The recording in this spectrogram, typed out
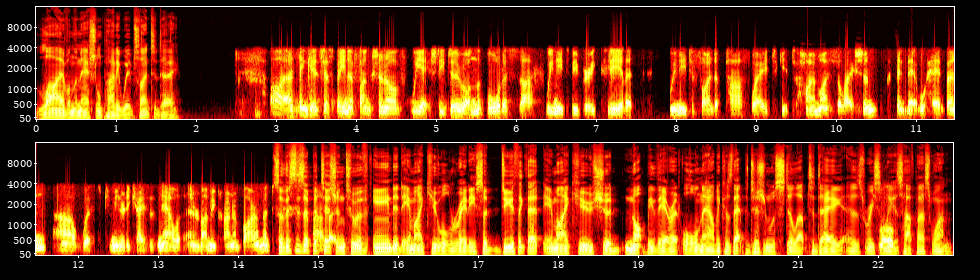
live on the National Party website today? Oh, I think it's just been a function of we actually do on the border stuff. We need to be very clear that We need to find a pathway to get to home isolation. I think that will happen uh, with community cases now within an Omicron environment. So, this is a petition uh, to have ended MIQ already. So, do you think that MIQ should not be there at all now? Because that petition was still up today as recently well, as half past one.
